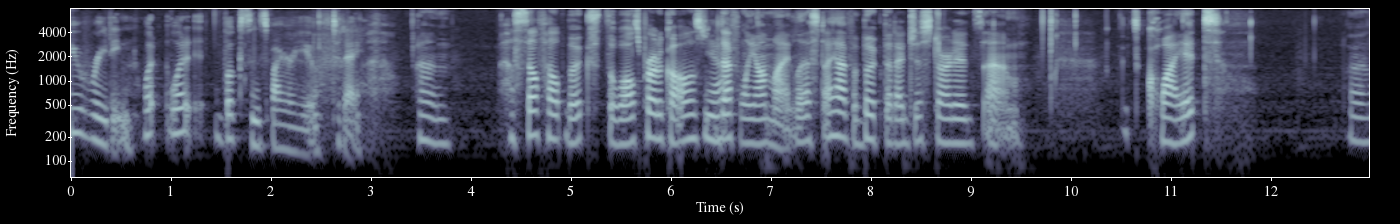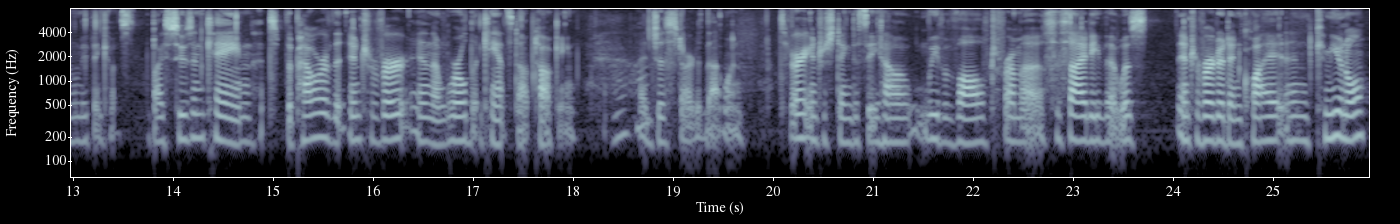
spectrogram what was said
you reading? What what books inspire you today? Self help books, The Wahls Protocol is Yeah. definitely on my list. I have a book that I just started. Um, it's Quiet. Uh, let me think of it. It's by Susan Cain. It's The Power of the Introvert in a World That Can't Stop Talking. I just started that one. It's very interesting to see how we've evolved from a society that was introverted and quiet and communal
